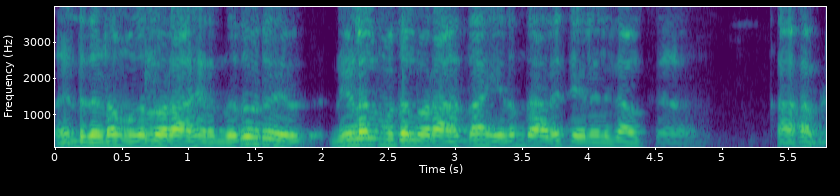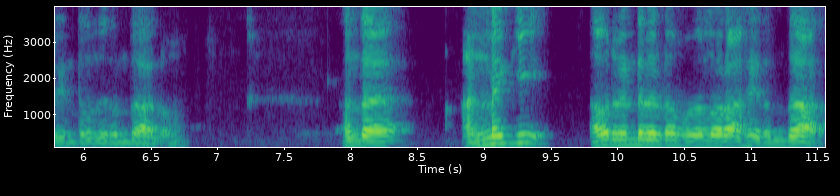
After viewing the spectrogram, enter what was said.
ரெண்டு தடவை முதல்வராக இருந்தது ஒரு நிழல் முதல்வராக தான் இருந்தாரு ஜெயலலிதாவுக்காக அப்படின்றது இருந்தாலும் அந்த அன்னைக்கு அவர் ரெண்டு தடவை முதல்வராக இருந்தார்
